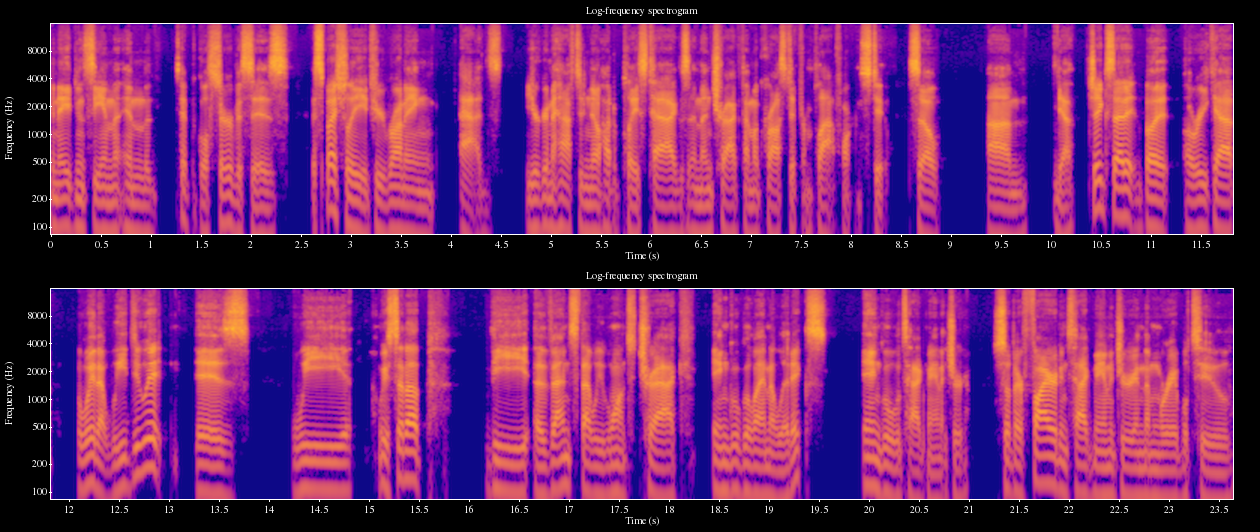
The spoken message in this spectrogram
an agency in the in the typical services, especially if you're running ads, you're going to have to know how to place tags and then track them across different platforms too. So, um, yeah, Jake said it, but I'll recap. The way that we do it is we we set up the events that we want to track in Google Analytics in Google Tag Manager. So they're fired in Tag Manager, and then we're able to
